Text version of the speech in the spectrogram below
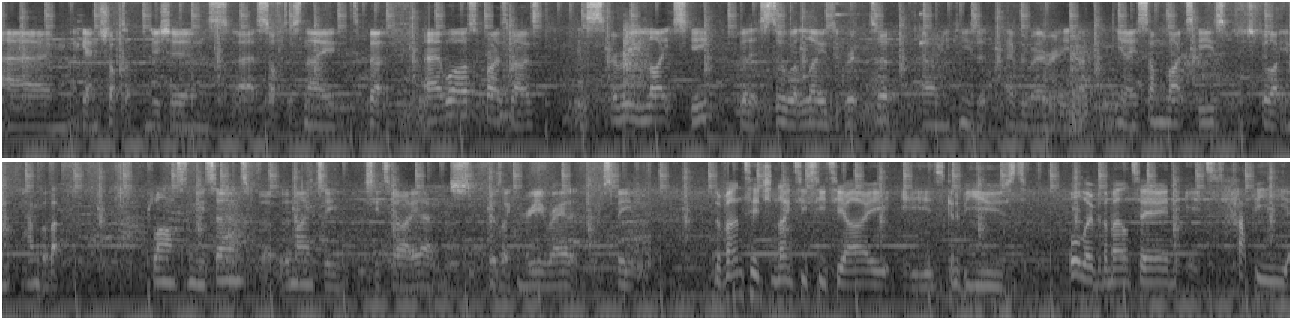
Um, again, chopped up conditions, uh, softer snow. But uh, what I was surprised about is it's a really light ski, but it's still got loads of grip to it. Um, you can use it everywhere really. You know, some light skis just feel like you haven't got that plants in these turns, but with the 90 CTI, yeah, it feels like you can really rail it at speed. The Vantage 90 CTI is going to be used all over the mountain. It's happy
